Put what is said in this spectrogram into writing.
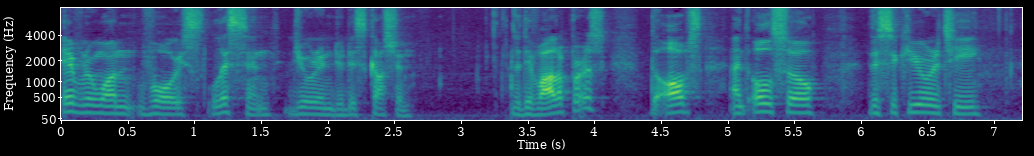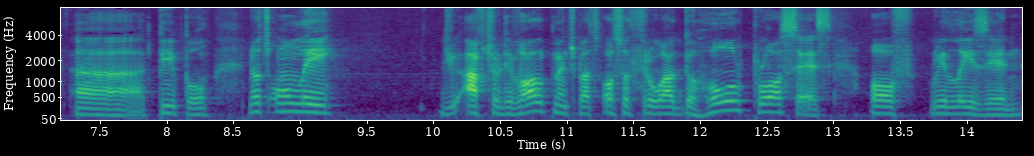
everyone voice listen during the discussion. The developers, the ops, and also the security uh, people, not only after development, but also throughout the whole process of releasing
